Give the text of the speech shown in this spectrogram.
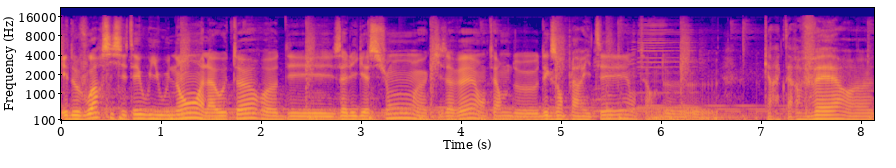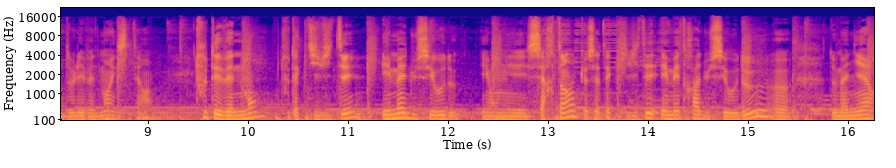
et de voir si c'était oui ou non à la hauteur euh, des allégations euh, qu'ils avaient en termes d'exemplarité, en termes de caractère vert de l'événement, etc tout événement, toute activité émet du CO2. Et on est certain que cette activité émettra du CO2 euh, de manière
